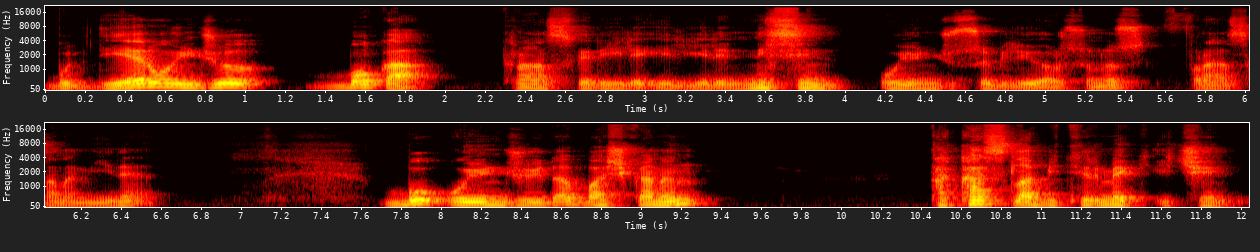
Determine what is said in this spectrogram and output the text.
Bu diğer oyuncu Boga transferiyle ilgili Nis'in oyuncusu biliyorsunuz Fransa'nın yine. Bu oyuncuyu da başkanın takasla bitirmek için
